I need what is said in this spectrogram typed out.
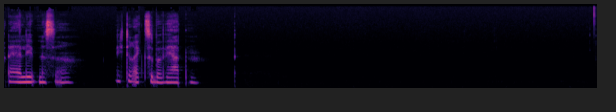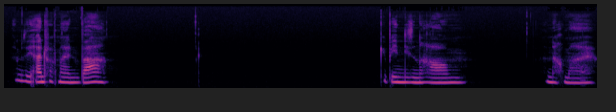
oder Erlebnisse nicht direkt zu bewerten. Nimm sie einfach mal wahr. Gib ihnen diesen Raum, nochmal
